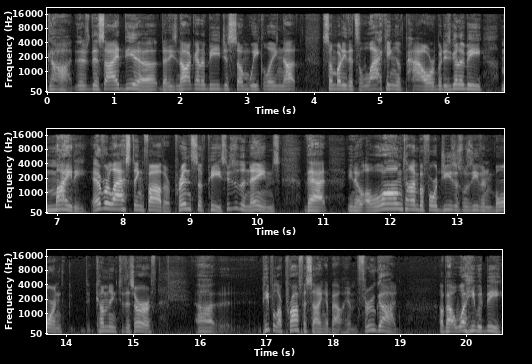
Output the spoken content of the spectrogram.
God. There's this idea that he's not going to be just some weakling, not somebody that's lacking of power, but he's going to be mighty, everlasting Father, Prince of Peace. These are the names that, you know, a long time before Jesus was even born, coming to this earth, uh, people are prophesying about him through God, about what he would be.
